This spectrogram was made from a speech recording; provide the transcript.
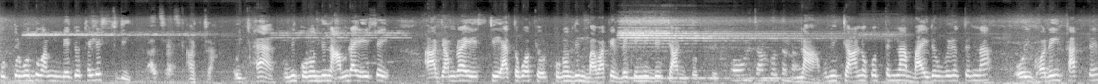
পুত্রবধূ আমি মেজ ছেলের স্ত্রী। আচ্ছা আচ্ছা। আচ্ছা ওই হ্যাঁ উনি কোনোদিন আমরা এসে আজ আমরা এসছি এত বছর কোনোদিন বাবাকে দেখিনি যে চান করতে। করতেন না উনি চানও করতেন না বাইরেও বেরোতেন না ওই ঘরেই থাকতেন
